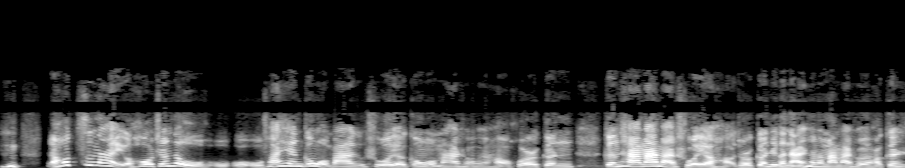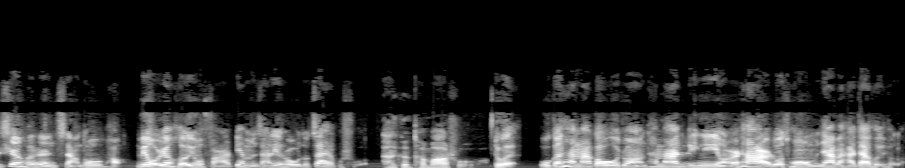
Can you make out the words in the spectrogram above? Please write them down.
然后自那以后，真的我我我我发现跟我爸说也跟我妈说也好，或者跟跟他妈妈说也好，就是跟这个男生的妈妈说也好，跟任何人讲都好，没有任何用，反而变本加厉的时候，我就再也不说了。还跟他妈说吧。对我跟他妈告过状，他妈拧拧着他耳朵从我们家把他带回去了。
